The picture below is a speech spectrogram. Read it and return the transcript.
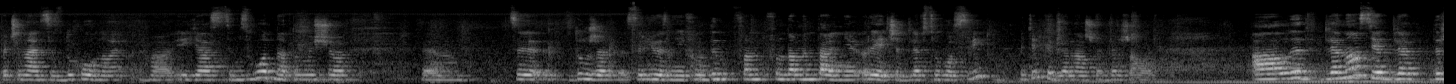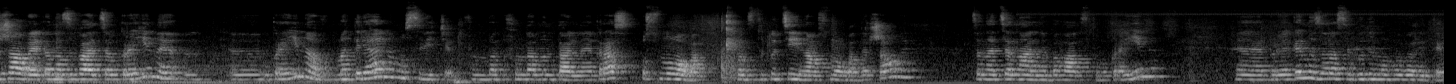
починається з духовного, е, і я з цим згодна, тому що це дуже серйозні фундаментальні речі для всього світу, не тільки для нашої держави. Але для нас, як для держави, яка називається Україна, Україна в матеріальному світі фундаментальна якраз основа, конституційна основа держави це національне багатство України, про яке ми зараз і будемо говорити.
